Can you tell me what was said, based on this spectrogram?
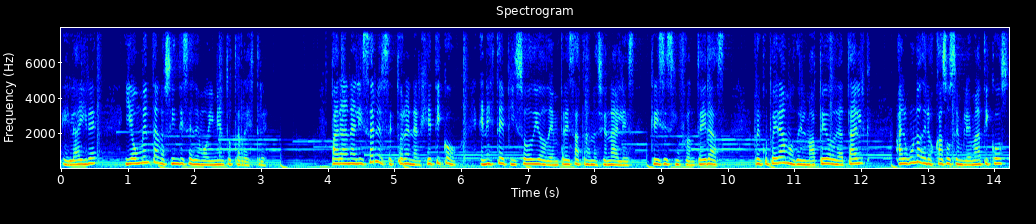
el aire y aumentan los índices de movimiento terrestre. Para analizar el sector energético, en este episodio de Empresas Transnacionales, Crisis sin Fronteras, recuperamos del mapeo de Atalc algunos de los casos emblemáticos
